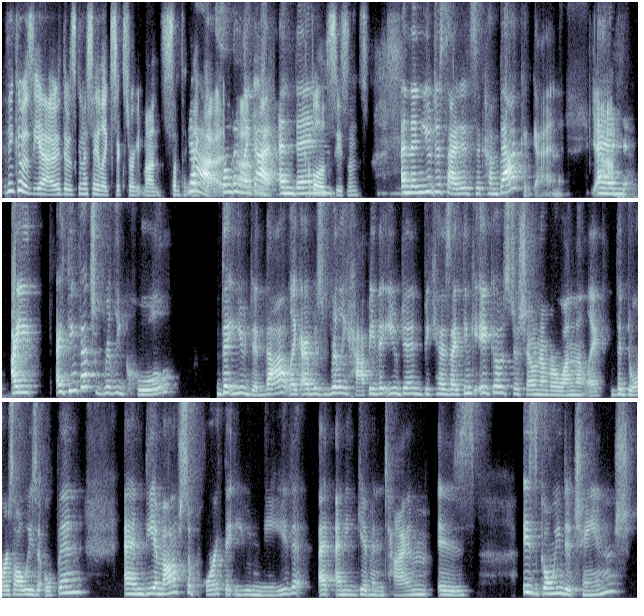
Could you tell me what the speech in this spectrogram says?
I think it was yeah. I was going to say like six or eight months, something yeah, like that. Yeah, something like um, that. And then couple of seasons, and then you decided to come back again. Yeah. And I I think that's really cool that you did that. Like I was really happy that you did because I think it goes to show number one that like the door's always open, and the amount of support that you need at any given time is is going to change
